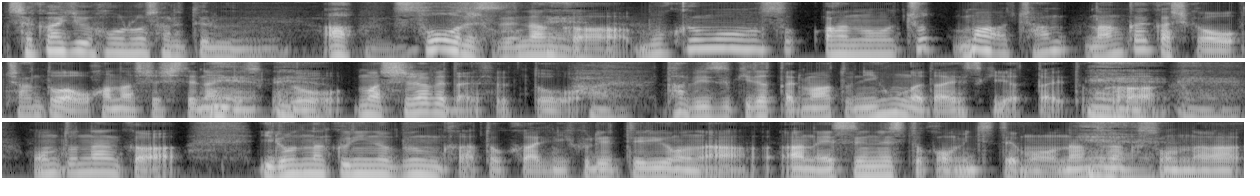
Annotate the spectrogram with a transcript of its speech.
世界中放浪されてる。あそうですね。なんか、僕もそあのちょっとまあちゃん何回かしかちゃんとはお話ししてないんですけど、ええ、まあ調べたりすると、はい、旅好きだったり、まあ、あと日本が大好きだったりとか、え、本当なんかいろんな国の文化とかに触れてるようなあの SNS とかを見ててもなんとなくそんな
